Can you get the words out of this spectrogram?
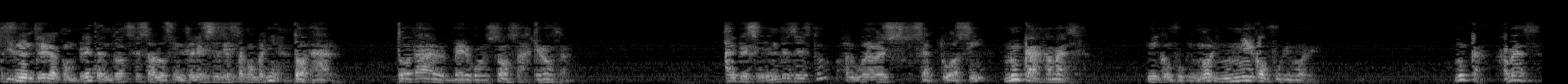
Es una entrega completa entonces a los intereses de esta compañía. Total, total, vergonzosa, asquerosa. ¿Hay precedentes de esto? ¿Alguna vez se actuó así? Nunca, jamás. Ni con Fujimori. Ni con Fujimori. Nunca, jamás.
